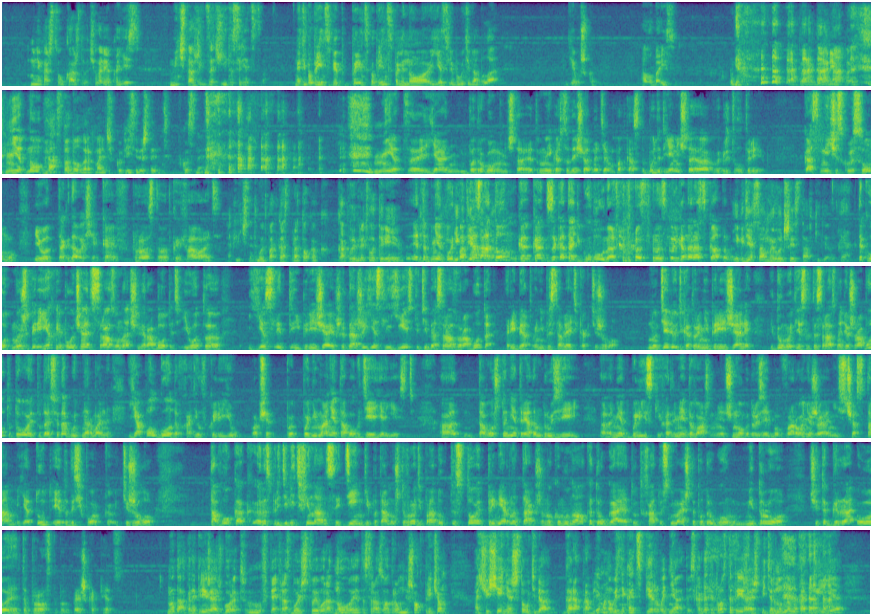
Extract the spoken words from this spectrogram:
Мне кажется, у каждого человека есть мечта жить за чьи-то средства. Ну, типа, принципе, принципы принципами, но если бы у тебя была девушка Алла Борисовна, которая говорила бы... Нет, ну... На 100 долларов, мальчик, купи себе что-нибудь вкусное. Нет, я по-другому мечтаю. Это, мне кажется, да еще одна тема подкаста будет. Я мечтаю выиграть в лотерею космическую сумму, и вот тогда вообще кайф, просто вот кайфовать. Отлично. Это будет подкаст про то, как, как выиграть в лотерею? Это, нет, будет и подкаст самые... о том, как, как закатать губу надо, просто насколько она раскатана. И где самые лучшие ставки делать, да. Так вот, мы же переехали, получается, сразу начали работать, и вот э, если ты переезжаешь, и даже если есть у тебя сразу работа, ребят, вы не представляете, как тяжело. Но те люди, которые не переезжали и думают, если ты сразу найдешь работу, то ой, туда-сюда будет нормально. Я полгода входил в колею. Вообще, понимание того, где я есть. А, того, что нет рядом друзей, а, нет близких. А для меня это важно. У меня очень много друзей было в Воронеже, они сейчас там, я тут, и это до сих пор тяжело того, как распределить финансы, деньги, потому что вроде продукты стоят примерно так же, но коммуналка другая, тут хату снимаешь ты по-другому, метро, что-то гра... О, это просто был, конечно, капец. Ну да, когда переезжаешь в город в пять раз больше твоего родного, это сразу огромный шок, причем ощущение, что у тебя гора проблем, оно возникает с первого дня. То есть, когда ты просто приезжаешь в Питер, ну, на выходные,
